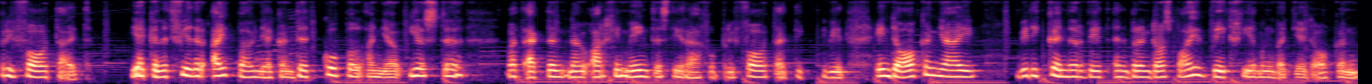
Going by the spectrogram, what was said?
privaatheid. Jy kan dit verder uitbou en jy kan dit koppel aan jou eerste wat ek dink nou argument is die reg op privaatheid, jy weet. En daar kan jy wie die kinderwet inbring. Daar's baie wetgewing wat jy daar kan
